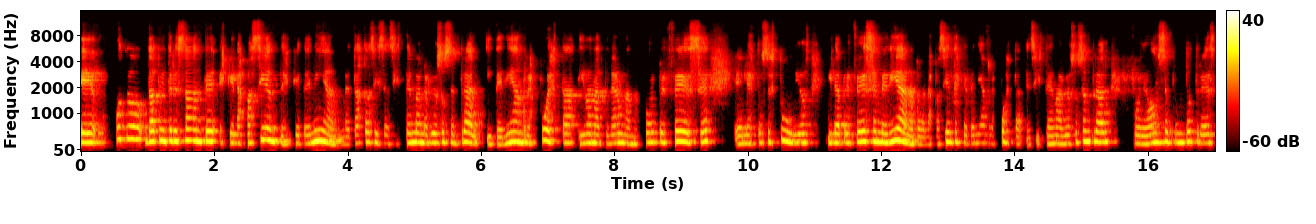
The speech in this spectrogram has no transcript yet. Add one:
Eh, otro dato interesante es que las pacientes que tenían metástasis en sistema nervioso central y tenían respuesta iban a tener una mejor PFS en estos estudios y la PFS mediana para las pacientes que tenían respuesta en sistema nervioso central fue de 11.3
